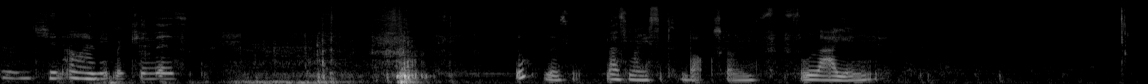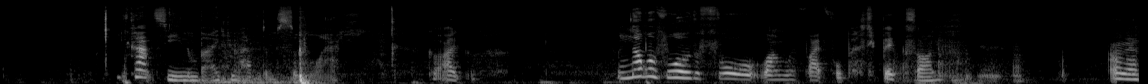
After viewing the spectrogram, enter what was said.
to mention? Oh, I didn't mention this. There's that's my Simpson box going flying. You can't see them, but I do have them somewhere. Another four of the four one with like four Percy Pigs on. I'm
